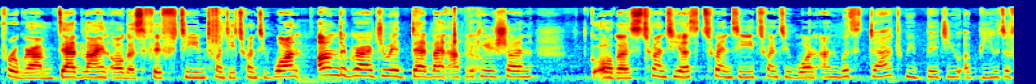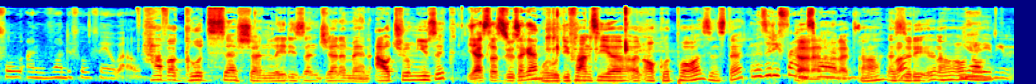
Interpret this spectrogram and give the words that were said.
program deadline August 15, 2021. Undergraduate deadline application August 20th, 2021. And with that, we bid you a beautiful and wonderful farewell. Have a good session, ladies and gentlemen. Outro music. yes, let's do it again. Well, would you fancy a, an awkward pause instead? Let's do the No, France no, no. one. Let's, Uh, let's do the, you know, oh, Yeah, no. they do- The-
